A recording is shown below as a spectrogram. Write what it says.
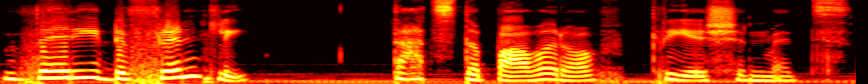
very differently. That's the power of creation myths.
